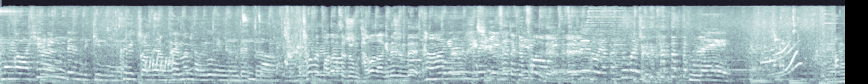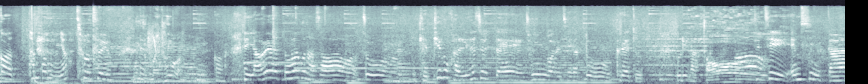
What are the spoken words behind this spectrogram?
뭔가 힐링되는 느낌이에요. 그니까 그냥 발만 담그고 있는데도. 처음에 받아봤을 때좀 당황하긴 했는데 당하긴 했는데. 지금 살짝 좀 풀어지네. 네. 제대로 약간 효과의 느낌. 근데 아까 탔거든요? 저도요. 오늘 좀 많이 탄것 같네요. 그러니까 야외 활동하고 나서 좀 이렇게 피부 관리 해줄 때 좋은 거를 제가 또 그래도 우리가 아. 뷰티 MC니까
